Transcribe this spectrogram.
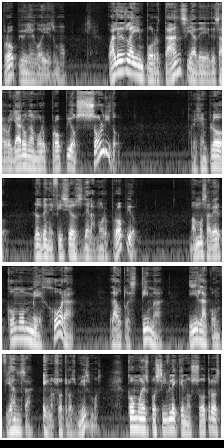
propio y egoísmo? ¿Cuál es la importancia de desarrollar un amor propio sólido? Por ejemplo, los beneficios del amor propio. Vamos a ver cómo mejora la autoestima y la confianza en nosotros mismos ¿Cómo es posible que nosotros,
